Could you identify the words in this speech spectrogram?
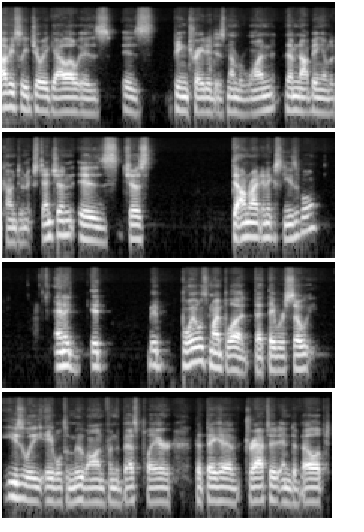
obviously, Joey Gallo is is being traded is number one. Them not being able to come to an extension is just downright inexcusable, and it it it boils my blood that they were so easily able to move on from the best player that they have drafted and developed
